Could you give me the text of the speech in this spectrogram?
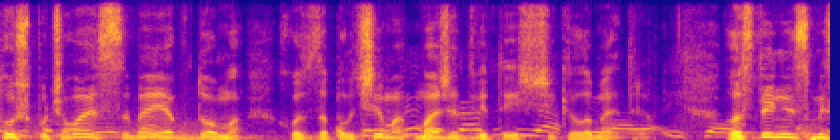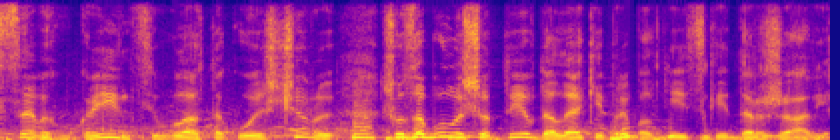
Тож почуває себе як вдома, хоч за плечима майже 2000 кілометрів. Гостинність місцевих українців була такою щирою, що забули, що ти в далекій прибалтійській державі.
